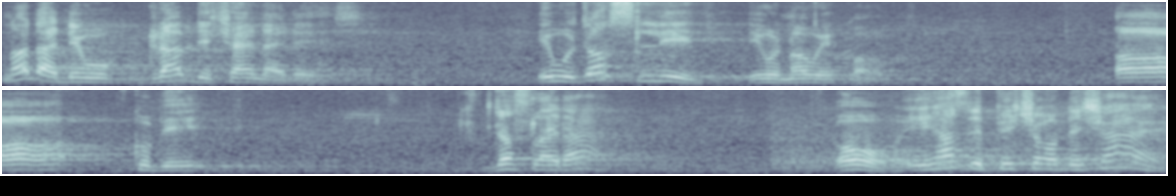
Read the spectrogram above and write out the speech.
Not that they will grab the child like this. He will just sleep, he will not wake up. Or could be just like that. Oh, he has the picture of the child.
